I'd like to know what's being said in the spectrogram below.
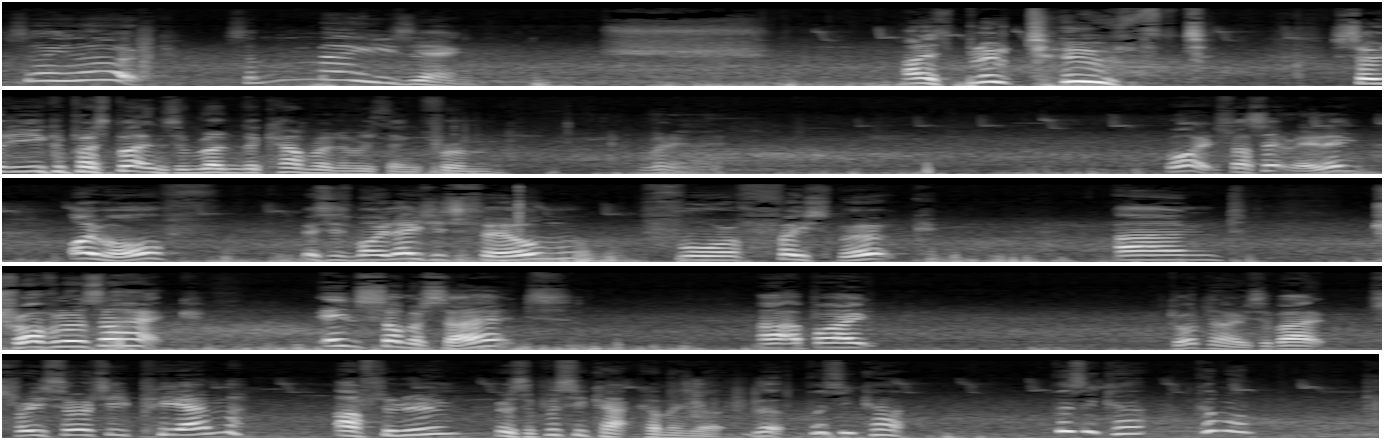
See, look, it's amazing. And it's Bluetoothed, so that you can press buttons and run the camera and everything from running it. Right, so that's it really. I'm off. This is my latest film for Facebook and Traveller's Zach in Somerset at about, God knows, about 3.30 p.m. afternoon. There's a pussycat coming, look. Look, pussycat. Pussycat, come on.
